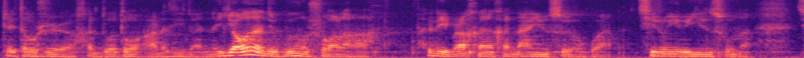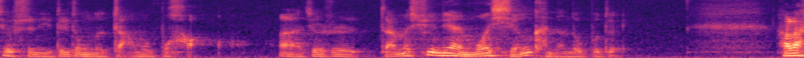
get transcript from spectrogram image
这都是很多多发的地段。那腰呢就不用说了啊，它里边很很大因素有关，其中一个因素呢，就是你对动作掌握不好。啊，就是咱们训练模型可能都不对。好了，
